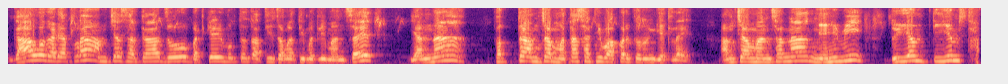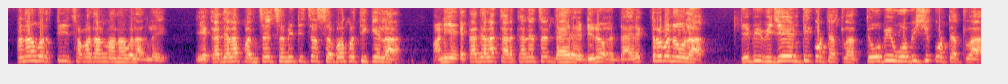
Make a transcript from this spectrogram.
गावगाड्यातला आमच्यासारखा जो भटके विमुक्त जाती जमातीमधली माणसं आहेत. यांना फक्त आमच्या मतासाठी वापर करून घेतलाय. आमच्या माणसांना नेहमी दुय्यम तियम स्थानावरती समाधान मानावं लागलंय. एखाद्याला पंचायत समितीचा सभापती केला आणि एखाद्याला कारखान्याचा डायरेक्टर बनवला ते बी विजय एनटी कोट्यातला तो बी ओबीसी कोट्यातला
